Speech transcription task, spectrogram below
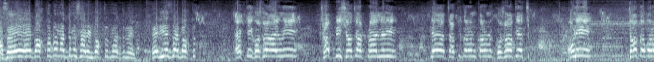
আচ্ছা, এই বক্তব্যের মাধ্যমে সারেন বক্তব্যের মাধ্যমে। বক্তব্য একটি ঘোষণায় উনি ছাব্বিশ হাজার প্রাইমারিকে জাতিকরণ করার ঘোষণা দিয়েছে। উনি যত বড়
